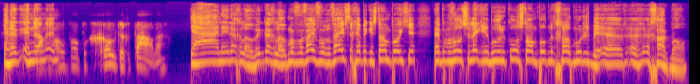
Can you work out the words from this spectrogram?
En, dan- en dan, en- op grote getalen. ja, nee, dat geloof ik, dat geloof ik. Maar voor 5,50 euro heb ik een stampotje. Dan heb ik bijvoorbeeld zo'n lekkere boerenkoolstampot met grootmoeders be- eh, eh, eh, gehaktbal.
